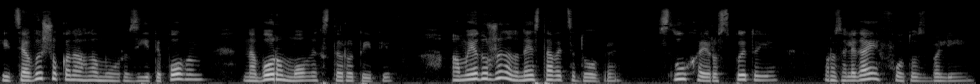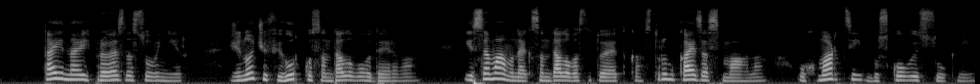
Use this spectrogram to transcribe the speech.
і ця вишукана гламур з її типовим набором мовних стереотипів. А моя дружина до неї ставиться добре, слухає, розпитує, розглядає фото з балі. Та й навіть привезла сувенір жіночу фігурку сандалового дерева. І сама вона, як сандалова статуетка, струнка й засмагла, у хмарці бускової сукні.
